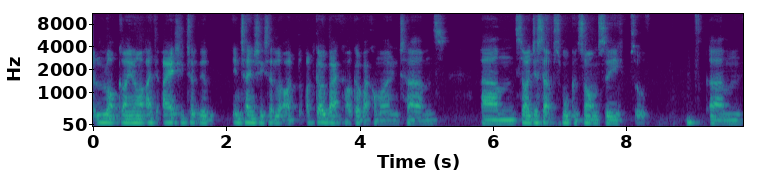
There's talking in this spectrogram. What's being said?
a lot going on. I, I actually took the intentionally said, look, I'd, I'd, go back. I'll go back on my own terms. Um, so I just set up a small consultancy sort of um,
